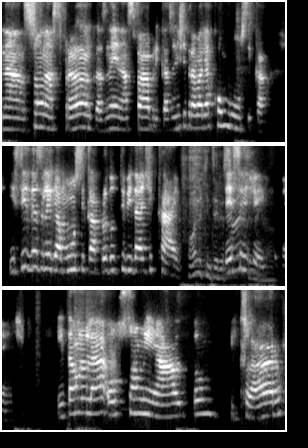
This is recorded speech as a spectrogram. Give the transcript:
nas zonas francas, né, nas fábricas, a gente trabalha com música. E se desliga a música, a produtividade cai. Olha que interessante. Desse jeito, gente. Então lá o som é alto e claro,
